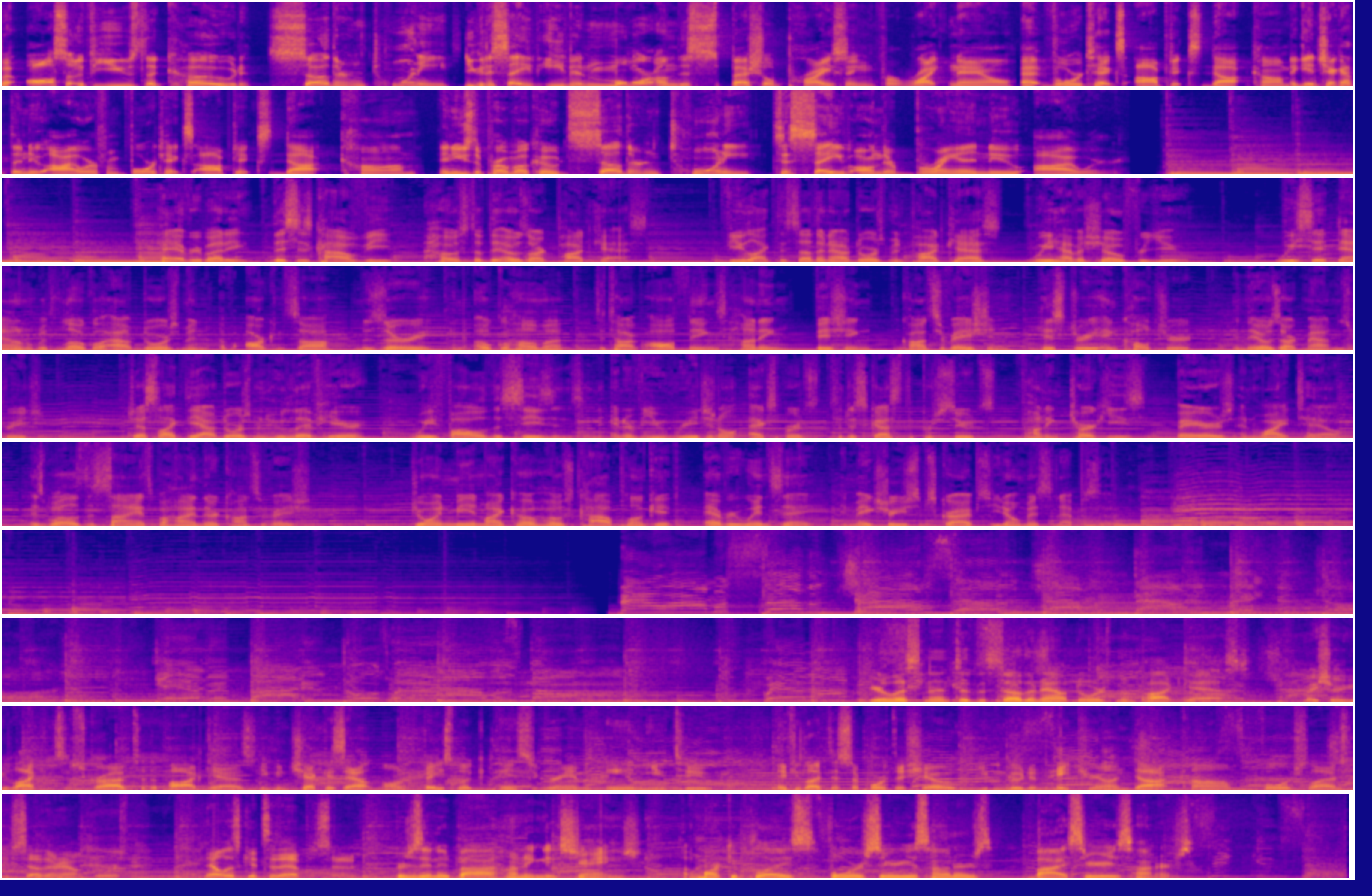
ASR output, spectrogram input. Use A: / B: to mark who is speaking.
A: But also, if you use the code Southern20, you get to save even more on this special pricing for right now at vortexoptics.com. Again, check out the new eyewear from vortexoptics.com and use the promo code Southern20 to save on their brand new eyewear.
B: Hey, everybody, this is Kyle Veet, host of the Ozark Podcast. If you like the Southern Outdoorsman podcast, we have a show for you. We sit down with local outdoorsmen of Arkansas, Missouri, and Oklahoma to talk all things hunting, fishing, conservation, history, and culture in the Ozark Mountains region. Just like the outdoorsmen who live here, we follow the seasons and interview regional experts to discuss the pursuits of hunting turkeys, bears, and whitetail, as well as the science behind their conservation. Join me and my co host Kyle Plunkett every Wednesday and make sure you subscribe so you don't miss an episode.
C: You're listening to the Southern Outdoorsman Podcast.
A: Make sure you like and subscribe to the podcast. You can check us out on Facebook, Instagram, and YouTube. If you'd like to support the show, you can go to patreon.com forward slash the Southern Outdoorsman. Now let's get to the episode.
C: Presented by Hunting Exchange, a marketplace for serious hunters by serious hunters.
